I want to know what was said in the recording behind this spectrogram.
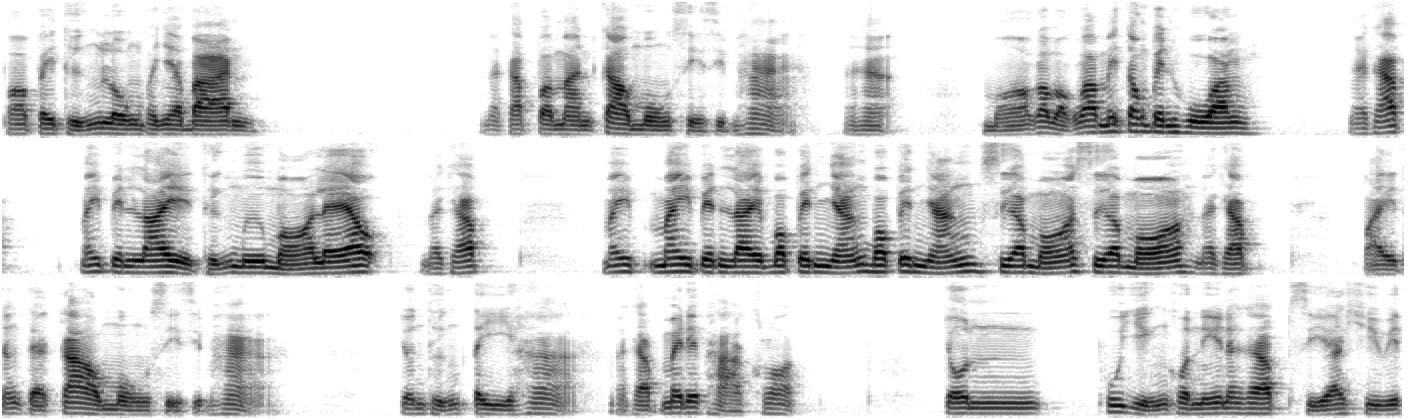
พอไปถึงโรงพยาบาลนะครับ ประมาณ9โมง45นะฮะหมอก็บอกว่าไม่ต้องเป็นห่วงนะครับ ไม่เป็นไรถึงมือหมอแล้วนะครับ ไม่ไม่เป็นไรบอเป็นหยังบอเป็นหยังเสือหมอเสือหมอนะครับ ไปตั้งแต่9โมง45 จนถึงตีห้านะครับ ไม่ได้ผ่าคลอด จนผู้หญิงคนนี้นะครับ เสียชีวิต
